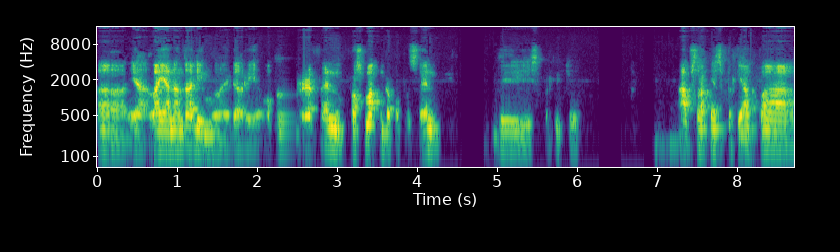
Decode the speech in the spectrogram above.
uh, ya layanan tadi? Mulai dari open reference, prosmak berapa persen? Di seperti itu. Abstraknya seperti apa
